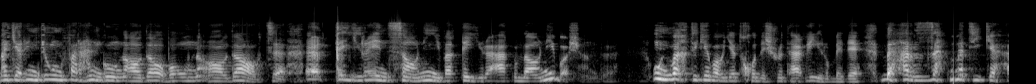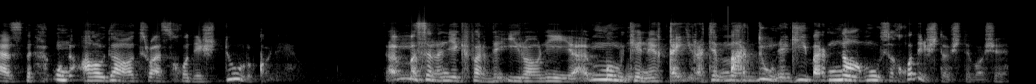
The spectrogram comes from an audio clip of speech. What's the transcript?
مگر اینکه اون فرهنگ و اون آداب و اون عادات غیر انسانی و غیر عقلانی باشند؟ اون وقتی که باید خودش رو تغییر بده به هر زحمتی که هست اون عادات رو از خودش دور کنه. مثلا یک فرد ایرانی ممکنه غیرت مردونگی بر ناموس خودش داشته باشه.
